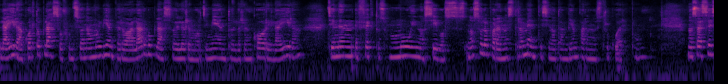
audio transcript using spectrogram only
la ira a corto plazo funciona muy bien, pero a largo plazo el remordimiento, el rencor y la ira tienen efectos muy nocivos, no solo para nuestra mente, sino también para nuestro cuerpo. Nos hace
